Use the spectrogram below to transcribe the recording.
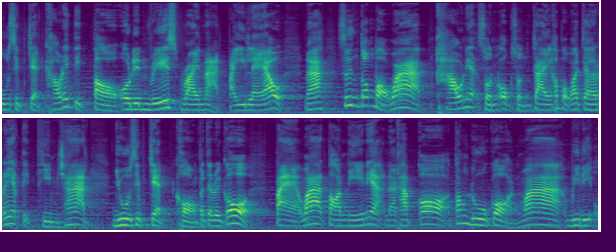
U17 เขาได้ติดต่อโอดินรีสไรนาดไปแล้วนะซึ่งต้องบอกว่า เขาเนี่ยสนอกสนใจเขาบอกว่าจะเรียกติดทีมชาติ U17 ของเปเตริโก แต่ว่าตอนนี้เนี่ยนะครับก็ต้องดูก่อนว่าวิดีโอ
